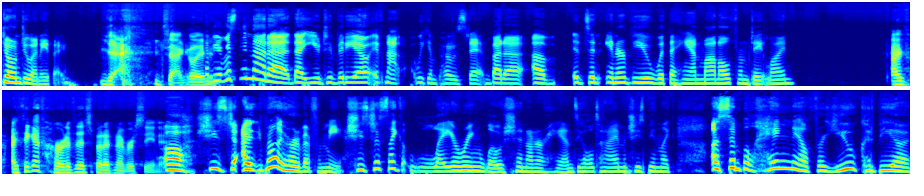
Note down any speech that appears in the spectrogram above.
Don't do anything. Yeah, exactly. Have you ever seen that uh, that YouTube video? If not, we can post it. But uh, of it's an interview with the hand model from Dateline. I've I think I've heard of this, but I've never seen it. Oh, she's I you probably heard of it from me. She's just like layering lotion on her hands the whole time, and she's being like, "A simple hangnail for you could be a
